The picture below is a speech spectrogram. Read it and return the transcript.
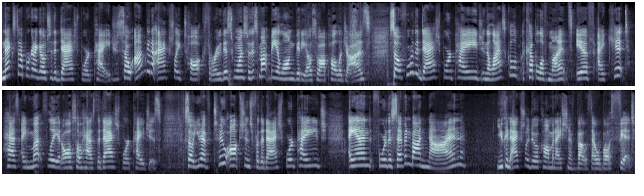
Next up, we're gonna go to the dashboard page. So I'm gonna actually talk through this one. So this might be a long video, so I apologize. So for the dashboard page, in the last couple of months, if a kit has a monthly, it also has the dashboard pages. So you have two options for the dashboard page and for the 7 by 9 you can actually do a combination of both. They will both fit.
